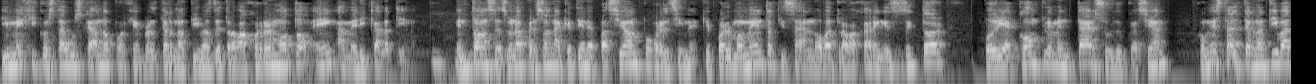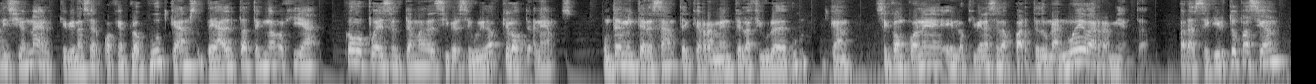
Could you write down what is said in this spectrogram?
Y México está buscando, por ejemplo, alternativas de trabajo remoto en América Latina. Entonces, una persona que tiene pasión por el cine, que por el momento quizá no va a trabajar en ese sector, podría complementar su educación con esta alternativa adicional, que viene a ser, por ejemplo, bootcamps de alta tecnología, como puede ser el tema de ciberseguridad, que lo tenemos. Un tema interesante que realmente la figura de bootcamp se compone en lo que viene a ser la parte de una nueva herramienta para seguir tu pasión,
